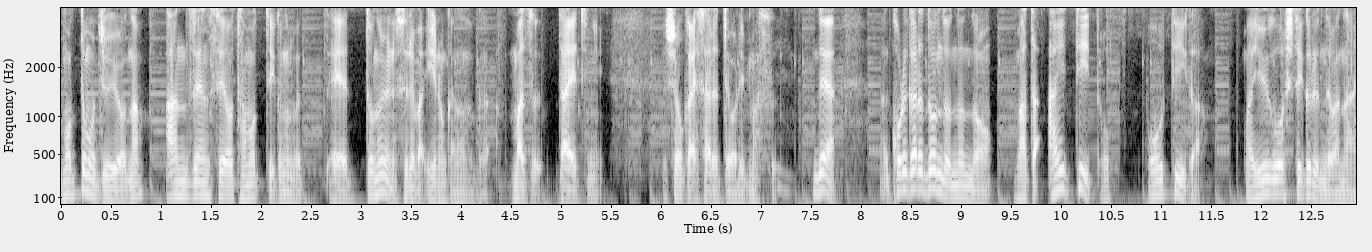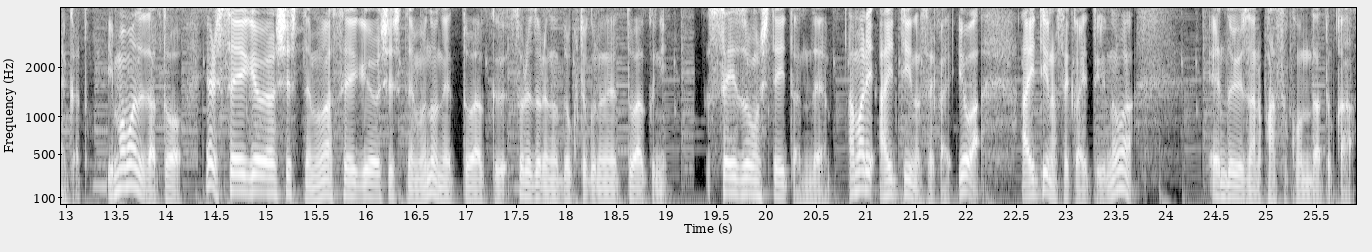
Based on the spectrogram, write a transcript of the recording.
最も重要な安全性を保っていくのが、えーどのようにすればいいのかなどがまず第一に紹介されております。でこれからどんどんどんどんまた IT と OT がまあ融合してくるんではないかと今までだとやはり制御用システムは制御用システムのネットワークそれぞれの独特のネットワークに生存していたんであまり IT の世界要は IT の世界というのはエンドユーザーのパソコンだとか、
